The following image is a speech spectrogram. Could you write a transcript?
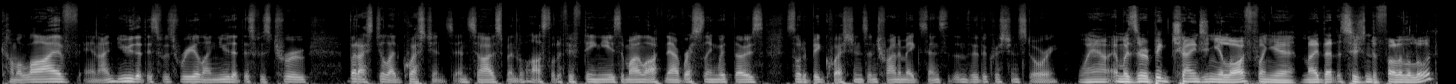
come alive and I knew that this was real. I knew that this was true, but I still had questions. And so I've spent the last sort of 15 years of my life now wrestling with those sort of big questions and trying to make sense of them through the Christian story. Wow. And was there a big change in your life when you made that decision to follow the Lord?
